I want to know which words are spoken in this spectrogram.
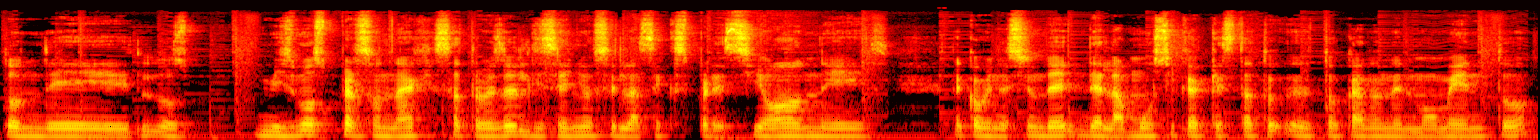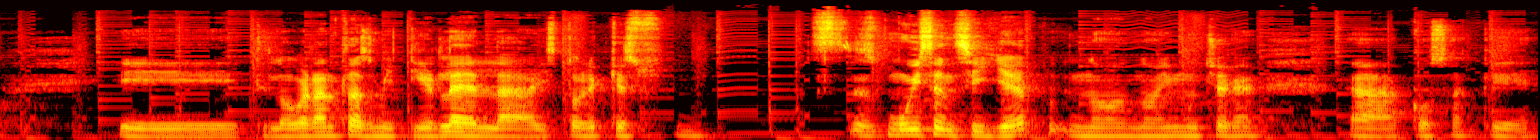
donde los mismos personajes a través del diseño, y las expresiones, la combinación de, la música que está eh, tocando en el momento, eh, te logran transmitir la, historia que es, es muy sencilla, no, no hay mucha ah, cosa que,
